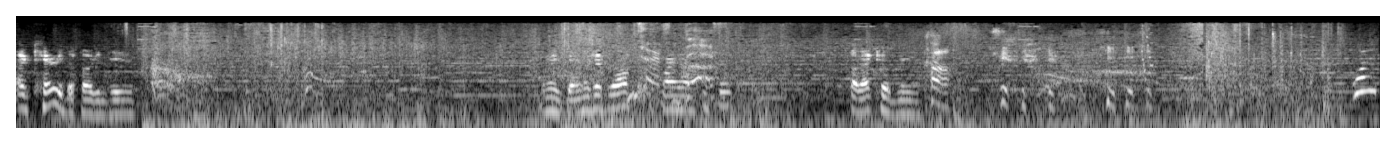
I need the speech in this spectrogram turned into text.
I carried the fucking team. How many damage I dropped? Why? Oh, that killed me. Oh, What?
